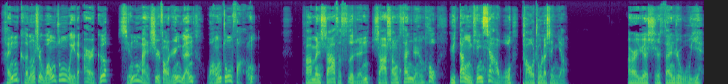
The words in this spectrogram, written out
很可能是王忠伟的二哥，刑满释放人员王忠访。他们杀死四人，杀伤三人后，于当天下午逃出了沈阳。二月十三日午夜，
